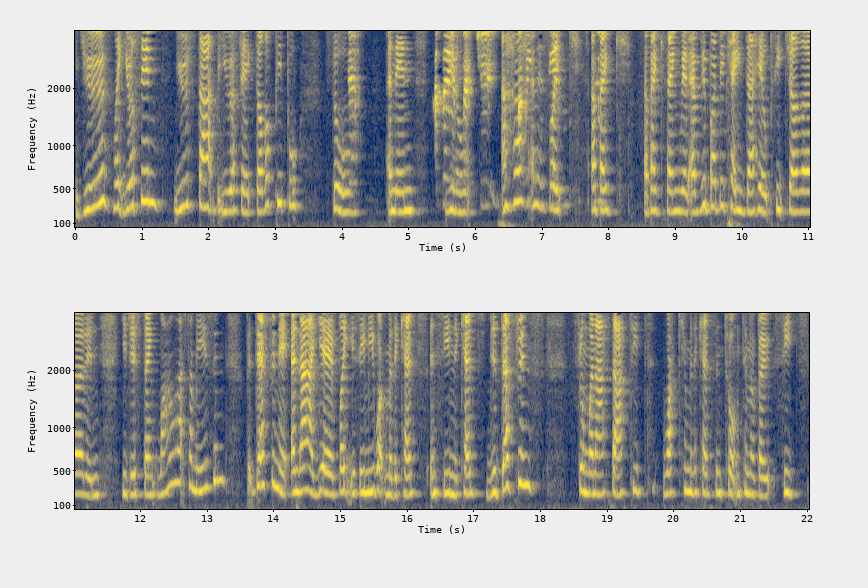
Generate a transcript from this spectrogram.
you, like you're saying, you start but you affect other people. So, yeah. and then, you know, you. uh-huh, I mean, and it's like a big a big thing where everybody kind of helps each other and you just think wow that's amazing but definitely and ah yeah like you say me working with the kids and seeing the kids the difference from when I started working with the kids and talking to them about seeds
